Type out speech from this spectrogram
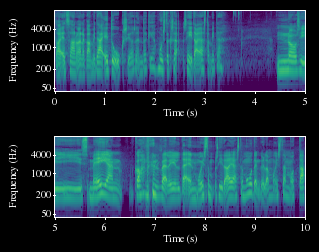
Tai et saanut ainakaan mitään etuuksia sen takia. Muistatko siitä ajasta mitään? No siis meidän kahden väliltä en muista siitä ajasta muuten kyllä muistan, mutta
